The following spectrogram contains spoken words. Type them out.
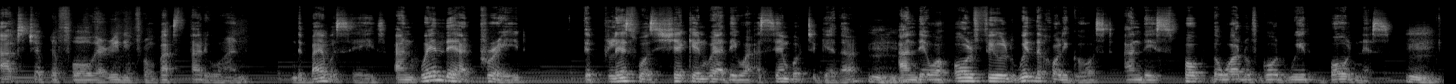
Acts chapter 4, we're reading from verse 31. The Bible says, And when they had prayed, the place was shaken where they were assembled together, mm-hmm. and they were all filled with the Holy Ghost, and they spoke the word of God with boldness. Mm.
